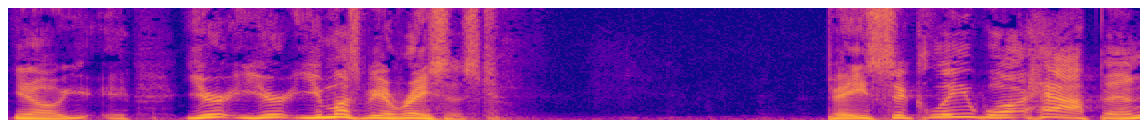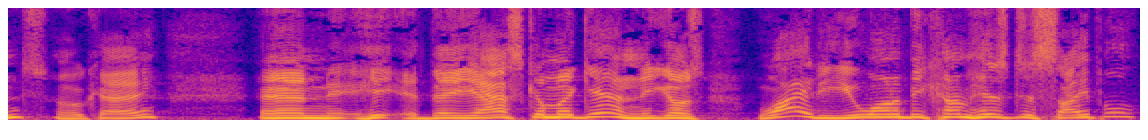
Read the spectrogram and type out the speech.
you know you're you're you must be a racist. Basically, what happened? Okay, and he, they ask him again. he goes, "Why do you want to become his disciple?"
